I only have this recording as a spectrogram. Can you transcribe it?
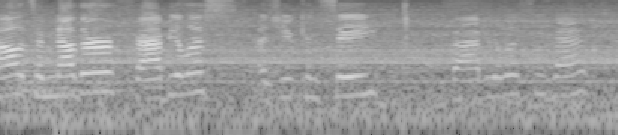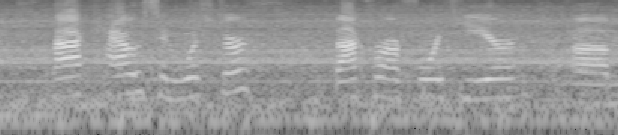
Well, it's another fabulous, as you can see, fabulous event. Packed house in Worcester, back for our fourth year. Um,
